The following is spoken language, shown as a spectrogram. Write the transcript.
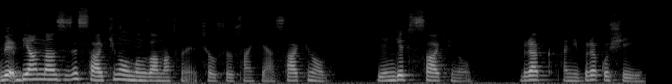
ve bir yandan size sakin olmanızı anlatmaya çalışıyor sanki yani sakin ol. Yengeç sakin ol. Bırak hani bırak o şeyi.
